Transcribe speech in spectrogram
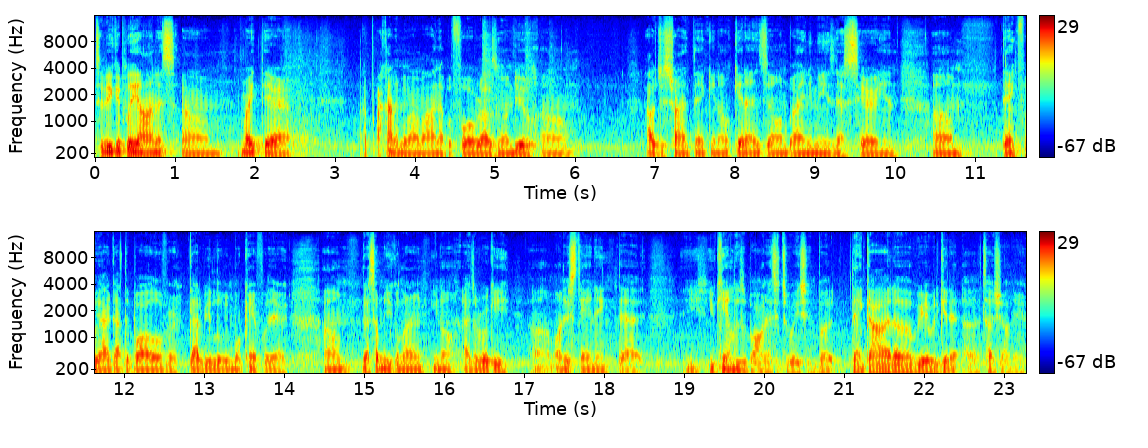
to be completely honest, um, right there, I, I kind of made my mind up before what I was going to do. Um, I was just trying to think, you know, get an end zone by any means necessary, and um, thankfully I got the ball over. Got to be a little bit more careful there. Um, that's something you can learn, you know, as a rookie, um, understanding that you, you can't lose the ball in that situation. But thank God uh, we were able to get a, a touchdown there.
